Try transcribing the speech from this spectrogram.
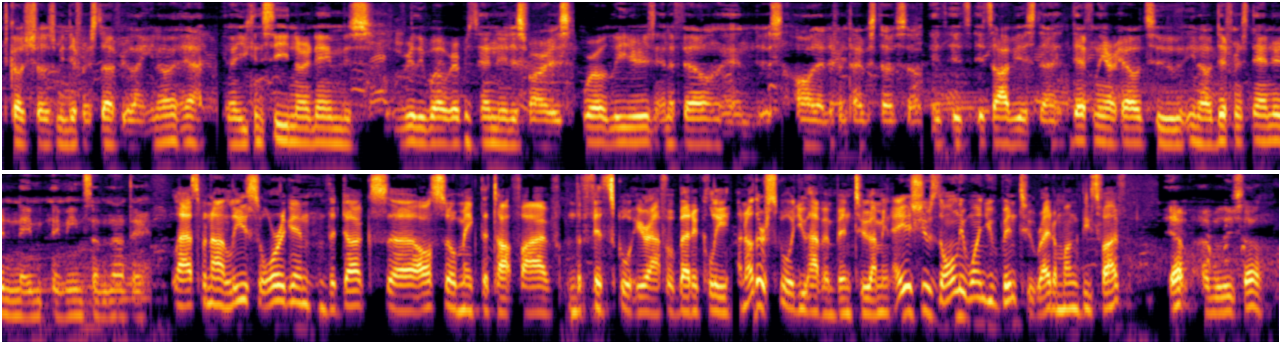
the coach shows me different stuff. You're like, you know, yeah, you know, you can see Notre Dame is really well represented as far as world leaders, NFL, and just all that different type of stuff. So it, it's it's obvious that definitely are held to you know different standard, and they they mean something out there. Last but not least, Oregon, the Ducks uh, also make the top five, the fifth school here alphabetically. Another school you haven't been to. I mean, ASU is the only one you've been to, right, among these five? Yep, I believe so.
